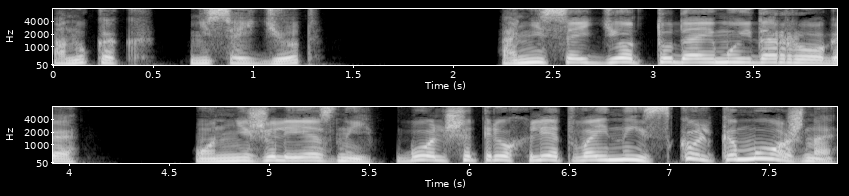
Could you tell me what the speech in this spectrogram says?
А ну как, не сойдет? А не сойдет, туда ему и дорога. Он не железный, больше трех лет войны, сколько можно?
